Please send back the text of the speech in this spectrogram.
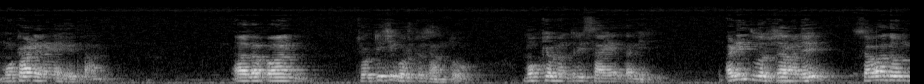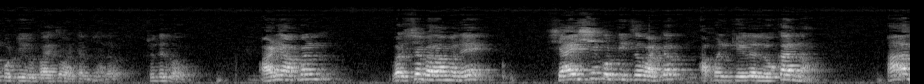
मोठा निर्णय घेतला आज आपण छोटीशी गोष्ट सांगतो. मुख्यमंत्री सहाय्यता निधी. अडीच वर्षामध्ये सव्वा दोन कोटी रुपयाचं वाटप झालं. सुधीर भाऊ. आणि आपण वर्षभरामध्ये शहाऐंशी कोटीचं वाटप आपण केलं लोकांना. आज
